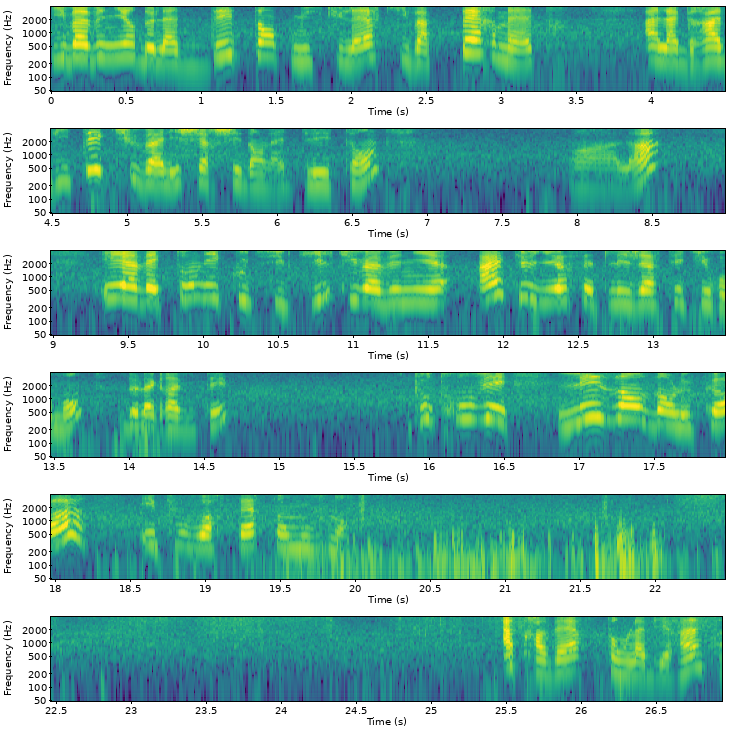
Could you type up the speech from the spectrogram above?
Il va venir de la détente musculaire qui va permettre à la gravité que tu vas aller chercher dans la détente. Voilà. Et avec ton écoute subtile, tu vas venir accueillir cette légèreté qui remonte de la gravité pour trouver l'aisance dans le corps et pouvoir faire ton mouvement. À travers ton labyrinthe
